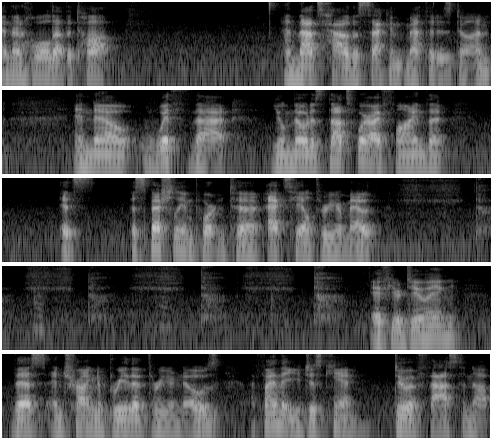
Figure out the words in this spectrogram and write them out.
and then hold at the top. And that's how the second method is done. And now with that, you'll notice that's where I find that it's especially important to exhale through your mouth if you're doing this and trying to breathe it through your nose, I find that you just can't do it fast enough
